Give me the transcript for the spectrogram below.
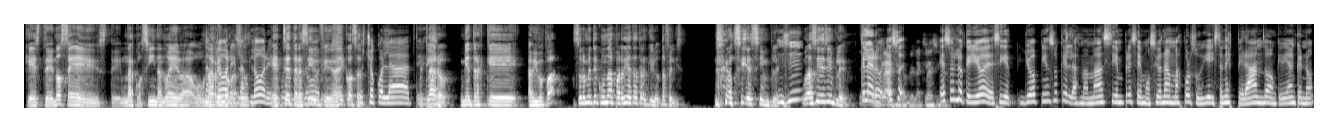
que este, no sé, este, una cocina nueva o una flores, renovación, las flores. pues, etcétera, las sí, flores, infinidad de cosas. Los chocolates. Claro, mientras que a mi papá, solamente con una parrilla está tranquilo, está feliz. Así de simple. Así de simple. Claro, clásica, eso-. Eso es lo que yo iba a decir. Yo pienso que las mamás siempre se emocionan más por su día y están esperando, aunque digan que no,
